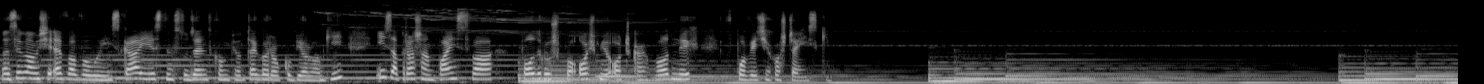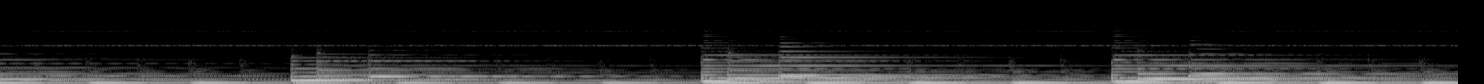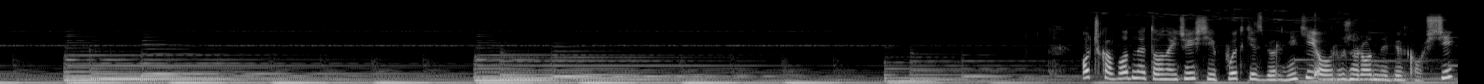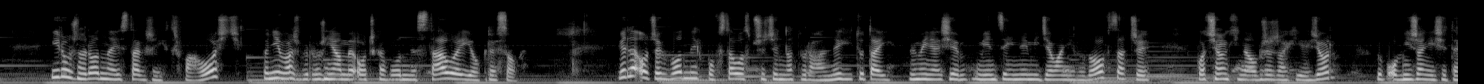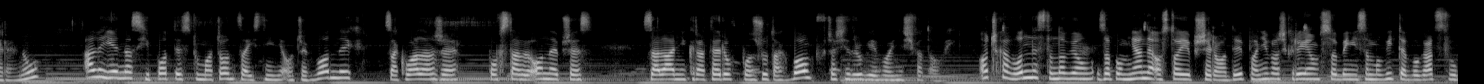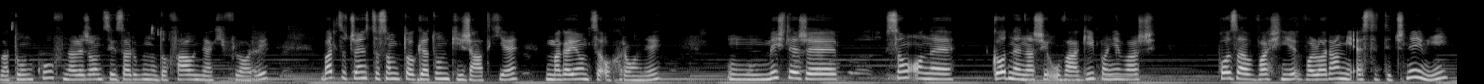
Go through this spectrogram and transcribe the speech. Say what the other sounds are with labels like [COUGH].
Nazywam się Ewa Wołyńska, jestem studentką piątego roku biologii i zapraszam Państwa w podróż po ośmiu oczkach wodnych w powiecie choszczeńskim. Oczka wodne to najczęściej płytkie zbiorniki o różnorodnej wielkości i różnorodna jest także ich trwałość, ponieważ wyróżniamy oczka wodne stałe i okresowe. Wiele oczek wodnych powstało z przyczyn naturalnych i tutaj wymienia się m.in. działanie lodowca czy podsiąki na obrzeżach jezior lub obniżanie się terenu, ale jedna z hipotez tłumacząca istnienie oczek wodnych zakłada, że powstały one przez zalanie kraterów po zrzutach bomb w czasie II wojny światowej. Oczka wodne stanowią zapomniane ostoje przyrody, ponieważ kryją w sobie niesamowite bogactwo gatunków należących zarówno do fauny, jak i flory. Bardzo często są to gatunki rzadkie, wymagające ochrony. Mm, Myślę, że są one godne naszej uwagi, ponieważ poza właśnie walorami estetycznymi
